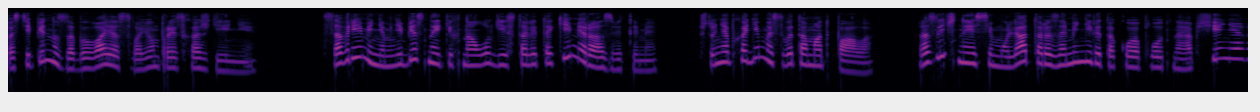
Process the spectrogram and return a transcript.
постепенно забывая о своем происхождении. Со временем небесные технологии стали такими развитыми, что необходимость в этом отпала. Различные симуляторы заменили такое плотное общение,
